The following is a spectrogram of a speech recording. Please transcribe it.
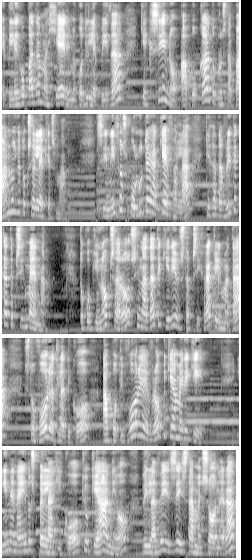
Επιλέγω πάντα μαχαίρι με κοντή λεπίδα και ξύνω από κάτω προς τα πάνω για το ξελέπιασμα. Συνήθως πολλούνται ακέφαλα και θα τα βρείτε κατεψυγμένα. Το κοκκινόψαρο συναντάται κυρίως στα ψυχρά κλίματα, στο Βόρειο Ατλαντικό, από τη Βόρεια Ευρώπη και Αμερική. Είναι ένα είδος πελαγικό και ωκεάνιο, δηλαδή ζει στα μεσόνερα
